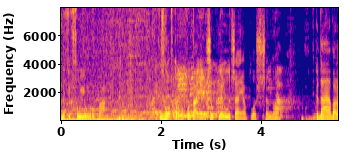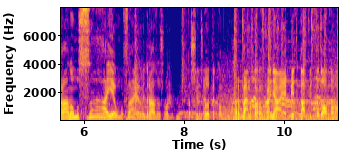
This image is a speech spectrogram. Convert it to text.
не фіксує в руках. З гострого кута Янчук не влучає в площину. Вкидає Баранов, Мусаєв, Мусаєв відразу ж от першим дотиком. Вербенко розганяє, підкат від Федотова.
